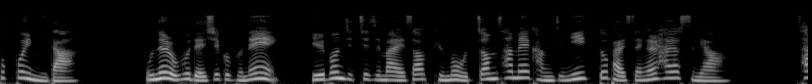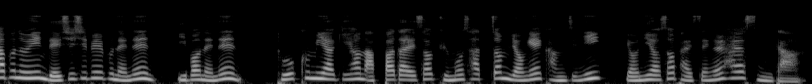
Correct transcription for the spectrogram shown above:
속보입니다. 오늘 오후 4시 9분에 일본 지치지마에서 규모 5.3의 강진이 또 발생을 하였으며 4분 후인 4시 11분에는 이번에는 도쿠미야기현 앞바다에서 규모 4.0의 강진이 연이어서 발생을 하였습니다.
